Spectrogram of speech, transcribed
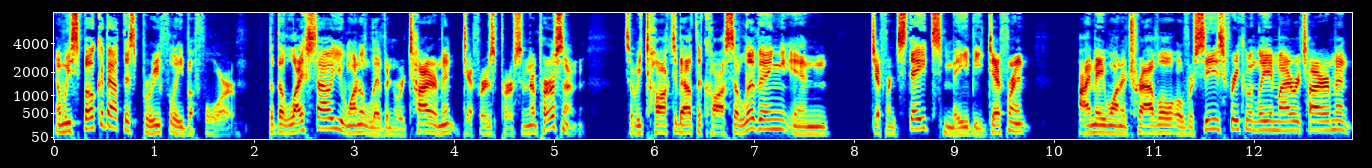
And we spoke about this briefly before, but the lifestyle you want to live in retirement differs person to person. So we talked about the cost of living in different states may be different. I may want to travel overseas frequently in my retirement.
